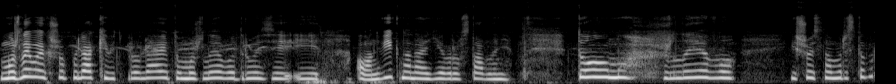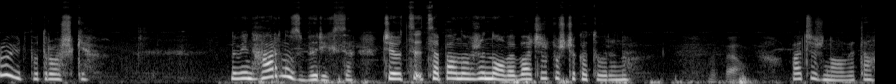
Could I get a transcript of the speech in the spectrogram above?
Можливо, якщо поляки відправляють, то можливо, друзі, і. А, вон вікна на євро вставлені. То можливо і щось там реставрують потрошки. Ну він гарно зберігся. Чи це, це певно, вже нове, бачиш пощекатурено? Напевно. Бачиш нове, так.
